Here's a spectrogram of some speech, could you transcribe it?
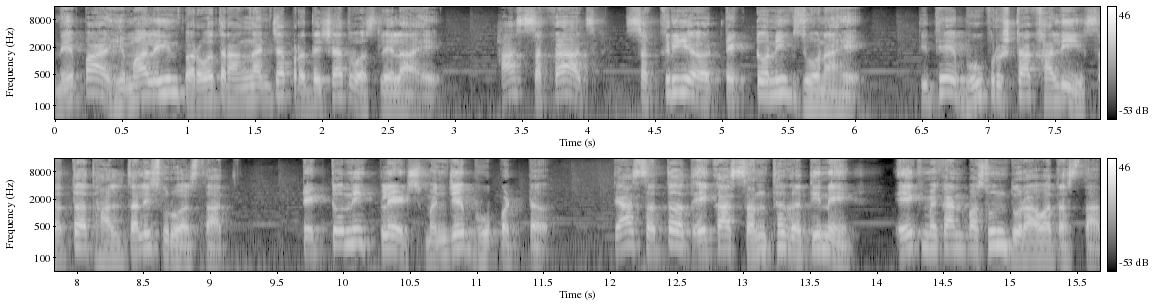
नेपाळ हिमालयीन पर्वतरांगांच्या प्रदेशात वसलेला आहे. हा सकाळच सक्रिय टेक्टोनिक झोन आहे. तिथे भूपृष्ठाखाली सतत हालचाली सुरू असतात. टेक्टोनिक प्लेट्स म्हणजे भूपट्ट. त्या सतत एका संथ गतीने एकमेकांपासून दुरावत असतात.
